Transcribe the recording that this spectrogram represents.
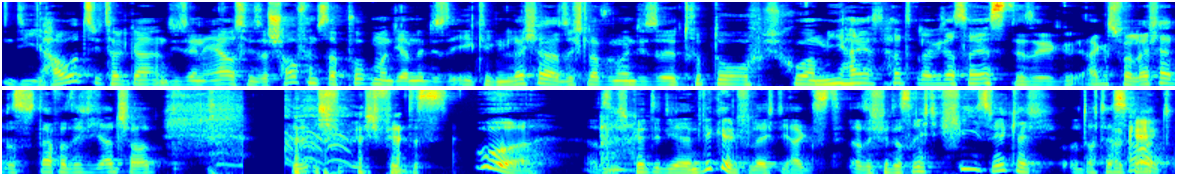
die Haut sieht halt gar, die sehen eher aus wie so Schaufensterpuppen und die haben ja diese ekligen Löcher. Also ich glaube, wenn man diese Tryptochoamie hat, oder wie das heißt, diese Angst vor Löchern, das darf man sich nicht anschauen. Ich, ich finde das, uh, also ich könnte die entwickeln, vielleicht die Angst. Also ich finde das richtig fies, wirklich. Und auch der okay. Sound.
